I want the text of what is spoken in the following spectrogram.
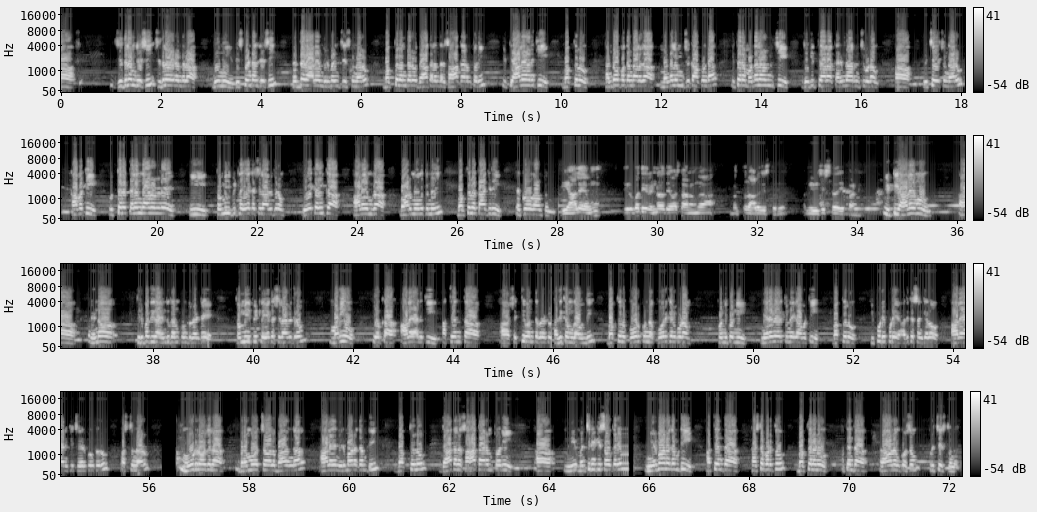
శిథిలం చేసి శిథిలమైనందున దీన్ని డిస్మెంటల్ చేసి పెద్దగా ఆలయం నిర్మాణం చేసుకున్నారు. భక్తులందరూ దాతలందరి సహకారంతో ఇట్టి ఆలయానికి భక్తులు తండోపతండాలుగా మండలం నుంచి కాకుండా ఇతర మండలాల నుంచి జగిత్యాల కరీంనగర్ నుంచి కూడా విచ్చేస్తున్నారు. కాబట్టి ఉత్తర తెలంగాణలోనే ఈ తొమ్మిది ఫీట్ల ఏకశిలా విగ్రహం ఏకైక ఆలయంగా మారుమోగుతున్నది. భక్తుల తాకిడి ఎక్కువగా ఉంటుంది. ఈ ఆలయం తిరుపతి రెండవ దేవస్థానంగా భక్తులు ఆలోచిస్తారు. మీ విశిష్టత చెప్పండి. ఇట్టి ఆలయము ఆ రెండో తిరుపతిగా ఎందుకు అనుకుంటున్నారంటే తొమ్మిది ఫీట్ల ఏకశిలా విగ్రహం మరియు ఈ యొక్క ఆలయానికి అత్యంత ఆ, శక్తివంతమైనటువంటి అధికంగా ఉంది. భక్తులు కోరుకున్న కోరికలు కూడా కొన్ని కొన్ని నెరవేరుతున్నాయి కాబట్టి భక్తులు ఇప్పుడిప్పుడే అధిక సంఖ్యలో ఆలయానికి చేరుకుంటారు వస్తున్నారు. మూడు రోజుల బ్రహ్మోత్సవాలు భాగంగా ఆలయ నిర్మాణ కమిటీ భక్తులు దాతల సహకారంతో ఆ మంచినీటి సౌకర్యం నిర్మాణ కమిటీ అత్యంత కష్టపడుతూ భక్తులను అత్యంత రావడం కోసం కృషి చేస్తున్నారు.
